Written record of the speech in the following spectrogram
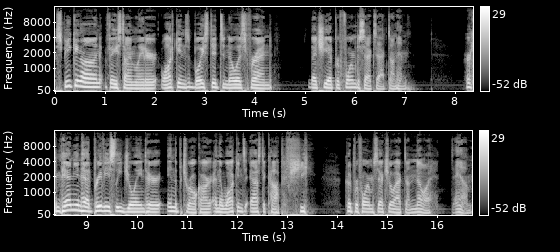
Speaking on FaceTime later, Watkins boasted to Noah's friend that she had performed a sex act on him. Her companion had previously joined her in the patrol car, and then Watkins asked a cop if she could perform a sexual act on Noah. Damn.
